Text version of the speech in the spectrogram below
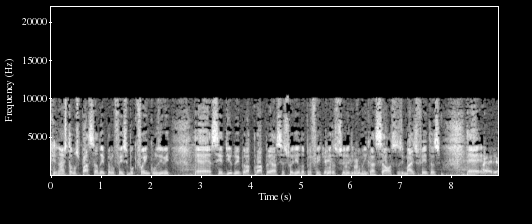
que nós estamos passando aí pelo Facebook, foi inclusive é, cedido aí pela própria assessoria da prefeitura, assessoria de uhum. comunicação, essas imagens feitas é,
